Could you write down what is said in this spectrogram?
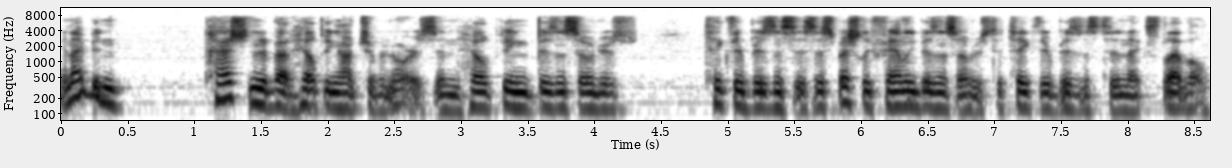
and I've been passionate about helping entrepreneurs and helping business owners take their businesses, especially family business owners, to take their business to the next level.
